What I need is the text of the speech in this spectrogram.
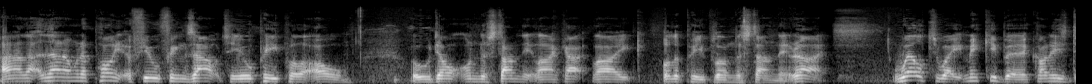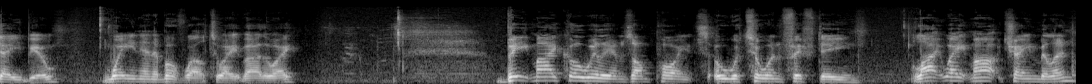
and then I'm gonna point a few things out to you people at home who don't understand it like like other people understand it. Right, welterweight Mickey Burke on his debut weighing in above welterweight by the way beat Michael Williams on points, who were 2 and 15. Lightweight Mark Chamberlain,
